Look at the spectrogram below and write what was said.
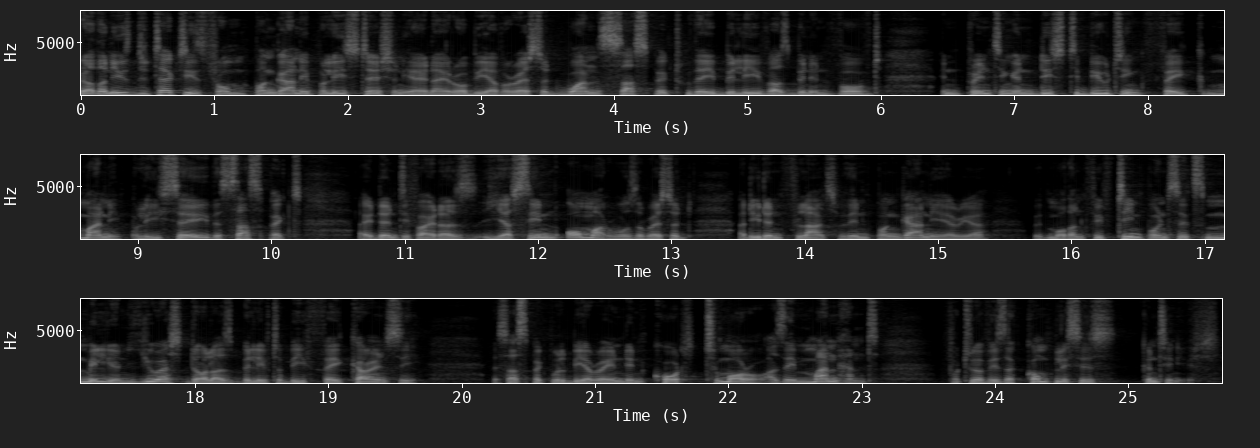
In other news, detectives from Pangani Police Station here in Nairobi have arrested one suspect who they believe has been involved in printing and distributing fake money. Police say the suspect, identified as Yassin Omar, was arrested at Eden Flats within Pangani area with more than 15.6 million US dollars believed to be fake currency. The suspect will be arraigned in court tomorrow as a manhunt for two of his accomplices continues.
